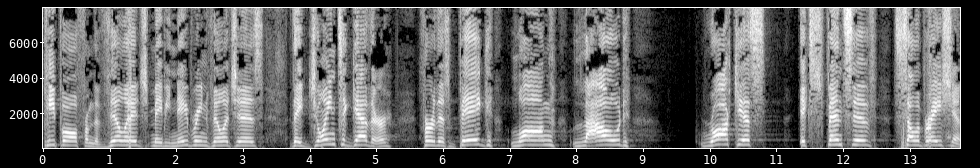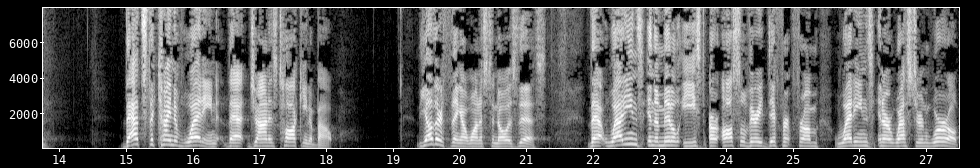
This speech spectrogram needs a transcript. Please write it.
people from the village, maybe neighboring villages, they joined together for this big, long, loud, raucous, expensive celebration. That's the kind of wedding that John is talking about. The other thing I want us to know is this that weddings in the Middle East are also very different from weddings in our Western world.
